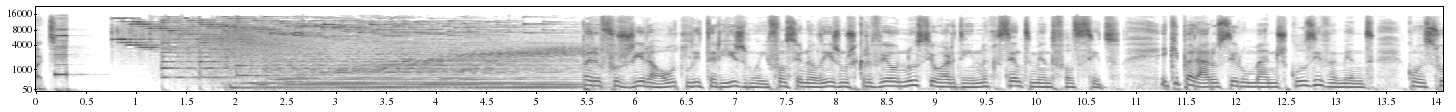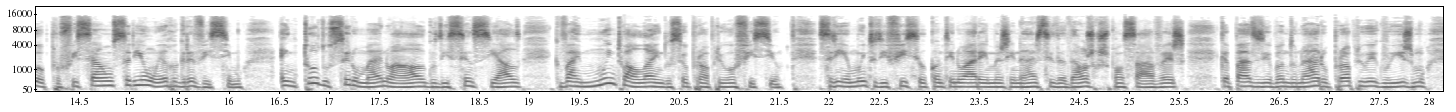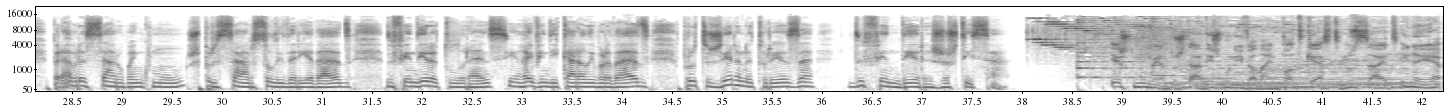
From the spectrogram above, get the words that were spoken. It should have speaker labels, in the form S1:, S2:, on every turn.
S1: site.
S2: Para fugir ao utilitarismo e funcionalismo, escreveu Núcio Ordine, recentemente falecido. Equiparar o ser humano exclusivamente com a sua profissão seria um erro gravíssimo. Em todo o ser humano há algo de essencial que vai muito além do seu próprio ofício. Seria muito difícil continuar a imaginar cidadãos responsáveis, capazes de abandonar o próprio egoísmo para abraçar o bem comum, expressar solidariedade, defender a tolerância, reivindicar a liberdade, proteger a natureza natureza defender a justiça.
S1: Este momento está disponível em podcast no site e na app.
